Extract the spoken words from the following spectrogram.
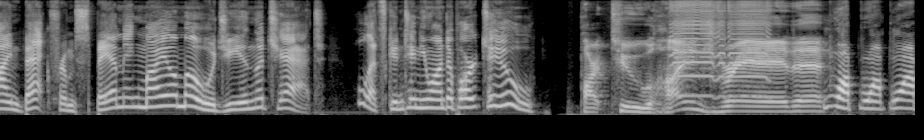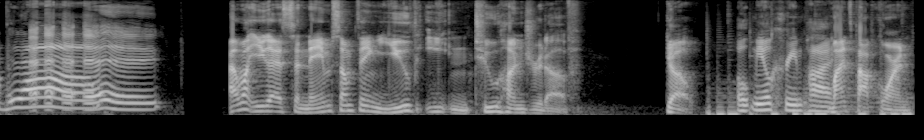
I'm back from spamming my emoji in the chat. Let's continue on to part two. Part two hundred. Wop wop wop Eh, wop. Hey. I want you guys to name something you've eaten two hundred of. Go. Oatmeal cream pie. Mine's popcorn.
